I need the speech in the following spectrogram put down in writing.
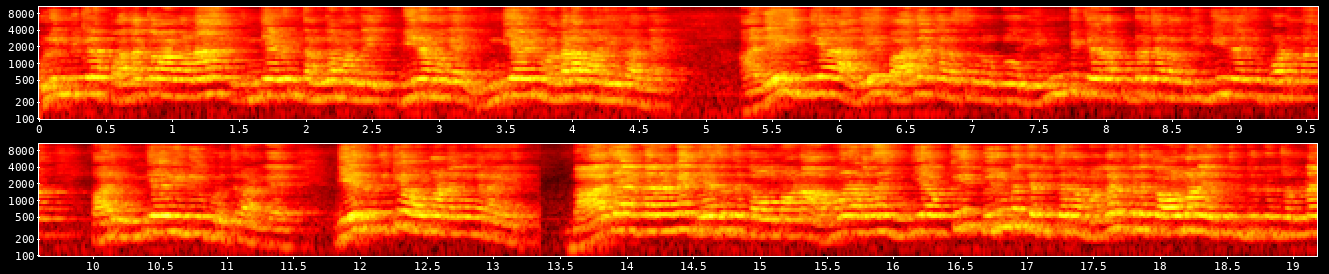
ஒலிம்பிக்ல பதக்கம் வாங்கினா இந்தியாவின் தங்கமங்கை வீரமங்கை இந்தியாவின் மகளா மாறிடுறாங்க. அதே இந்தியாவில் அதே பாஜக அரசு ஒரு எம்பிக்கு எதிராக குற்றச்சாட்டை சொல்லி வீரங்க போடணும் பாரு இந்தியாவை இழிவுபடுத்துறாங்க. தேசத்துக்கே அவமானங்கிறாங்க. பாஜக தாங்க தேசத்துக்கு அவமானம். அவங்களால தான் இந்தியாவுக்கு பெருமை தெளித்தர மகன்களுக்கு அவமானம் இருந்துகிட்டு இருக்குன்னு சொன்னா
